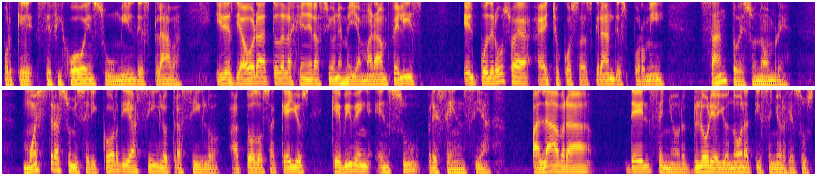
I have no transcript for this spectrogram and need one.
porque se fijó en su humilde esclava. Y desde ahora todas las generaciones me llamarán feliz el poderoso ha, hecho cosas grandes por mí. Santo es su nombre. Muestra su misericordia siglo tras siglo a todos aquellos que viven en su presencia. Palabra del Señor. Gloria y honor a ti, Señor Jesús.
